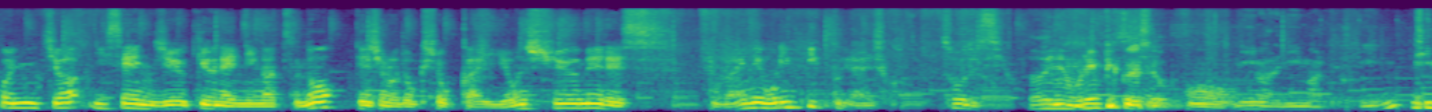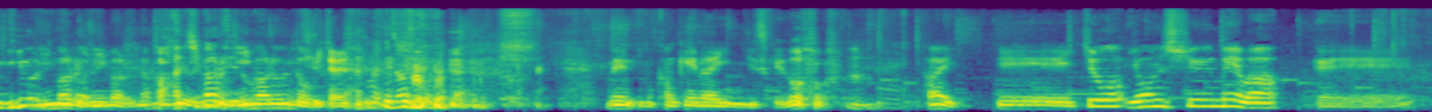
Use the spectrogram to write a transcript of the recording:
こんにちは。2019年2月の電子の読書会4週目です。もう来年オリンピックじゃないですか。そうですよ来年オリンピックですよ。うん2020です2020なんか8020運動みたいなまあゾゾみたいなね関係ないんですけどうん。はい、えー一応4週目は、えー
